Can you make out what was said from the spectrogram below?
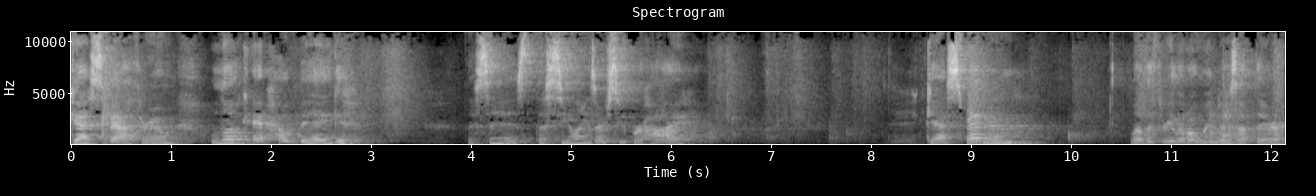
Guest bathroom, look at how big this is. The ceilings are super high. Guest bedroom. Love the three little windows up there.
